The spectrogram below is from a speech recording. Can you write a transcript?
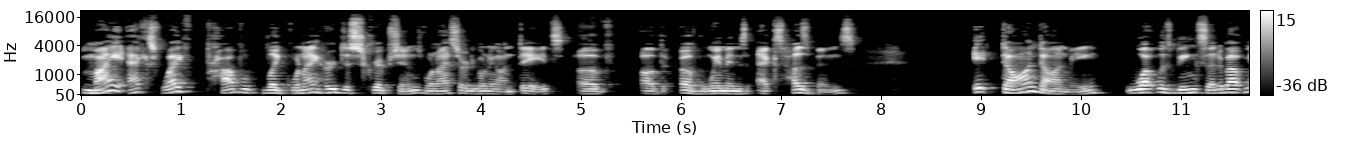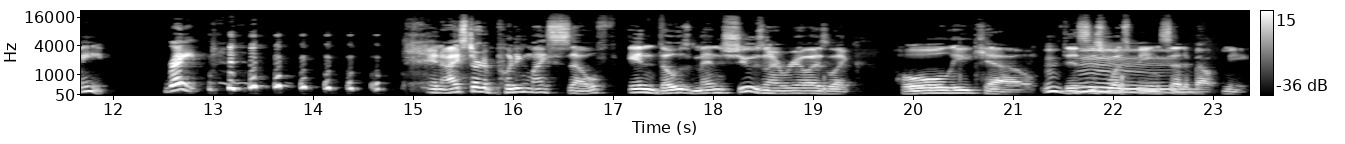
my ex-wife probably like when I heard descriptions when I started going on dates of of of women's ex-husbands, it dawned on me what was being said about me. Right. And I started putting myself in those men's shoes and I realized like holy cow, this is what's being said Mhm. about me.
